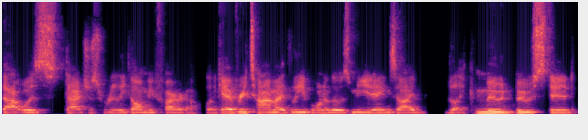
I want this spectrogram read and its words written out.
that was, that just really got me fired up. Like every time I'd leave one of those meetings, I'd like mood boosted,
